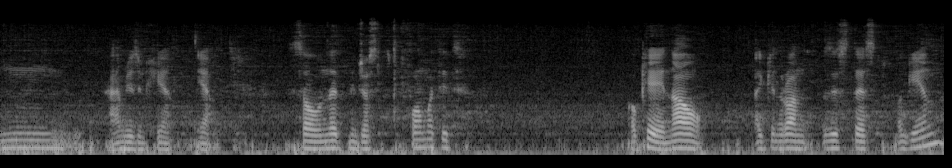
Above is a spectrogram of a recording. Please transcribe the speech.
mm, I'm using here yeah. So let me just format it. Okay now I can run this test again.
